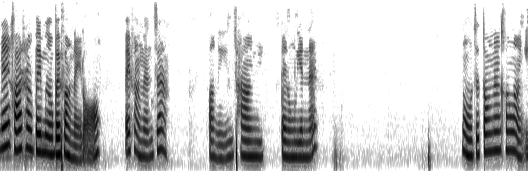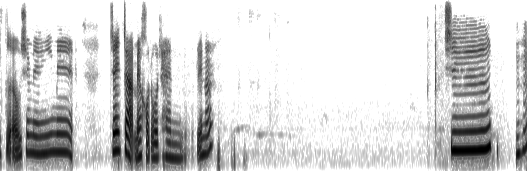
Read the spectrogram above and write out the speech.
แม่คะทางไปเมืองไปฝั่งไหนหรอ ไปฝั่งนั้นจ้ะ ฝั่งนี้ทาง ไปโรงเรียนนะ หนูจะต้องนั่งข้างหลังอีกแล้วใช่ไหมแม่ใช่จ้ะแม่ขอโทษแทนหนูด้วยนะ ชืบอือฮึ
